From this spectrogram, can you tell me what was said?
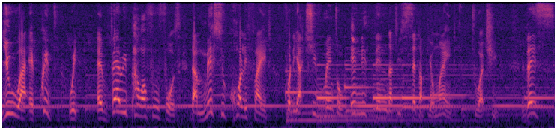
You are equipped with a very powerful force that makes you qualified for the achievement of anything that you set up your mind to achieve. This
